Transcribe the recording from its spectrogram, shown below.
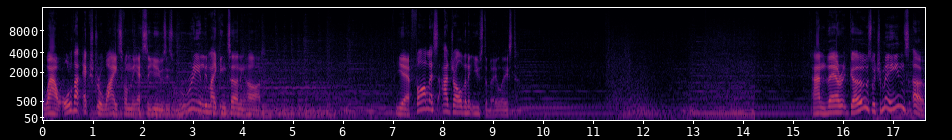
Wow, all of that extra weight from the SCUs is really making turning hard. Yeah, far less agile than it used to be, at least. And there it goes, which means... Oh,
